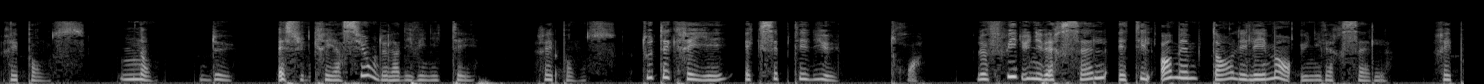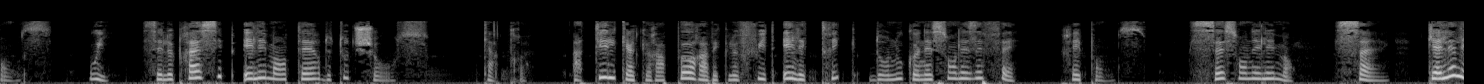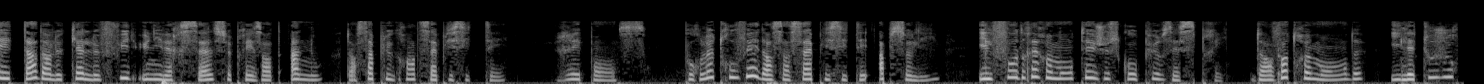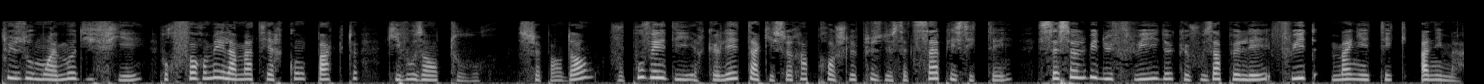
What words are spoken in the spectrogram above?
Réponse. Non. 2. Est-ce une création de la divinité? Réponse. Tout est créé excepté Dieu. 3. Le fluide universel est-il en même temps l'élément universel? Réponse. Oui, c'est le principe élémentaire de toute chose. 4. A-t-il quelque rapport avec le fluide électrique dont nous connaissons les effets? Réponse. C'est son élément. 5. Quel est l'état dans lequel le fluide universel se présente à nous dans sa plus grande simplicité? Réponse. Pour le trouver dans sa simplicité absolue, il faudrait remonter jusqu'aux purs esprits. Dans votre monde, il est toujours plus ou moins modifié pour former la matière compacte qui vous entoure. Cependant, vous pouvez dire que l'état qui se rapproche le plus de cette simplicité c'est celui du fluide que vous appelez fluide magnétique animal.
